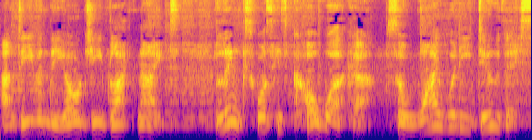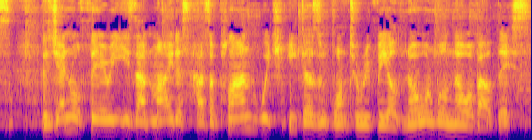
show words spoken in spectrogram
and even the OG Black Knight. Lynx was his co worker, so why would he do this? The general theory is that Midas has a plan which he doesn't want to reveal. No one will know about this.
